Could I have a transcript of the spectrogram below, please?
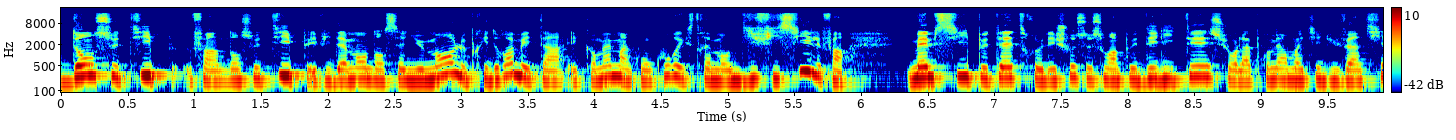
dans ce type, évidemment d'enseignement, le prix de Rome est, un, est quand même un concours extrêmement difficile. Même si peut-être les choses se sont un peu délitées sur la première moitié du XXe,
